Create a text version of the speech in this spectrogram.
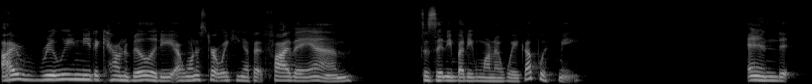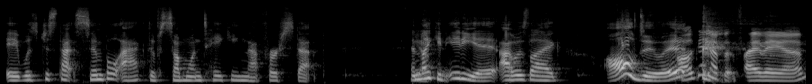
I really need accountability. I want to start waking up at 5 a.m. Does anybody want to wake up with me? And it was just that simple act of someone taking that first step. And like an idiot, I was like, I'll do it. I'll get up at 5 a.m.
